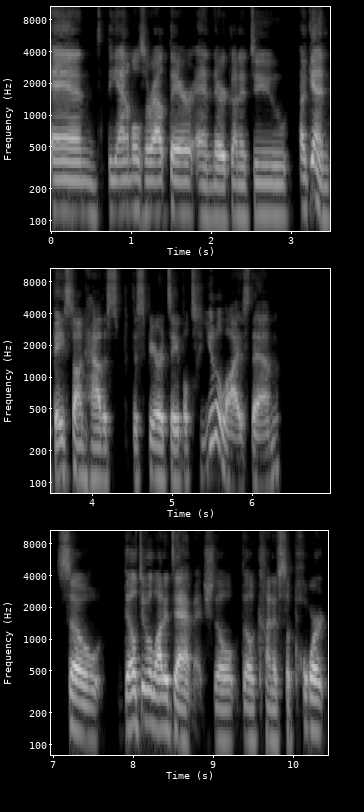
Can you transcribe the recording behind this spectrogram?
and the animals are out there and they're going to do again based on how the, the spirit's able to utilize them. So they'll do a lot of damage. They'll they'll kind of support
